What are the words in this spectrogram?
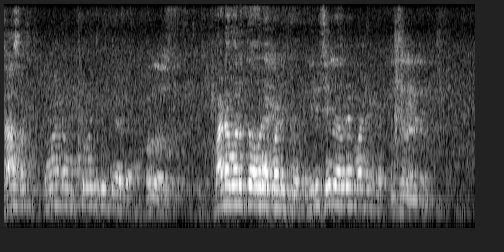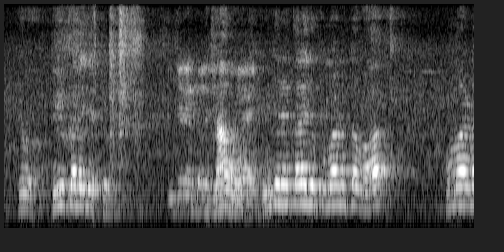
ನಾವು ಮುಖ್ಯಮಂತ್ರಿ ಇದ್ದಾಗ. ಮಾಡಬಾರದು ಅವರೇ ಮಾಡಿದ್ದು ಇಂಗ್ಲೀಷಲ್ಲಿ ಅವರೇ ಮಾಡಿದ್ದು. ಇವು ಪಿ ಯು ಕಾಲೇಜ್ ಎಷ್ಟು? ನಾವು ಇಂಜಿನಿಯರಿಂಗ್ ಕಾಲೇಜು ಕುಮಾರ್ ಅಂತವ ಕುಮಾರನ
